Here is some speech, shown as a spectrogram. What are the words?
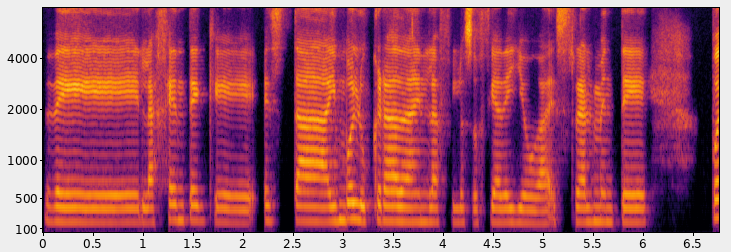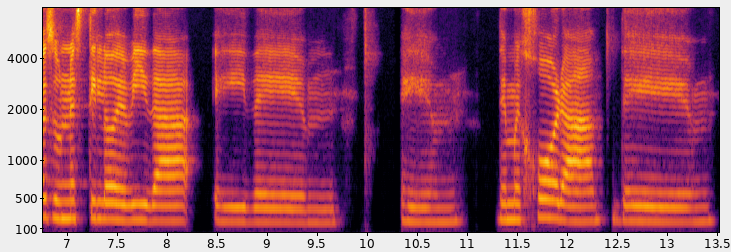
de la gente que está involucrada en la filosofía de yoga, es realmente pues un estilo de vida y de... Em, de mejora, de,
